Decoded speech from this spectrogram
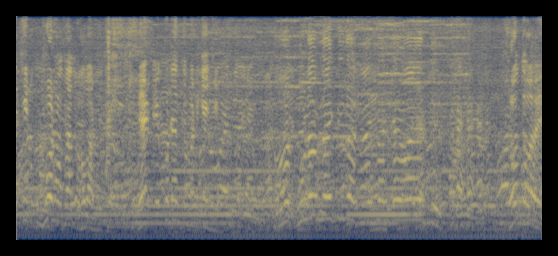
ખૂણામાં કળા કરો. કોઈ ત્યાંથી ઊભો ન થતો હવાનો બેટરી ખૂટે તો મને કહે છે જોતો હવે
